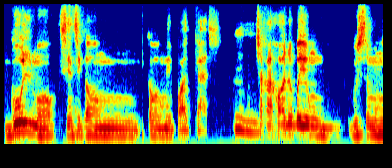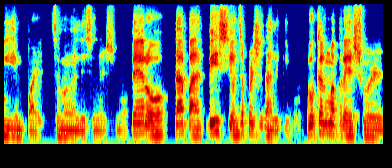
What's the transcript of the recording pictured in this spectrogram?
goal mo since ikaw ang, ikaw ang may podcast. Mm. Tsaka kung ano ba yung gusto mong i-impart sa mga listeners mo. Pero, dapat, based yun sa personality mo. Huwag kang ma-pressure,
